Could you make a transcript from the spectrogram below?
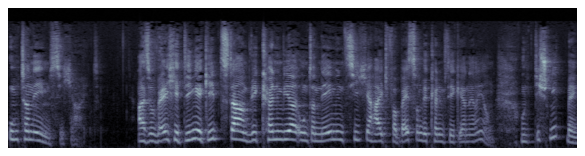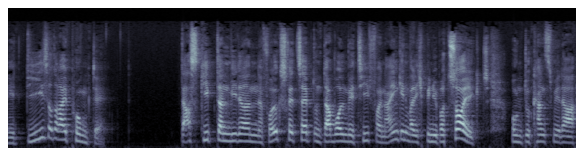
Unternehmenssicherheit. Also welche Dinge gibt es da und wie können wir Unternehmenssicherheit verbessern, wie können wir sie generieren. Und die Schnittmenge dieser drei Punkte das gibt dann wieder ein Erfolgsrezept und da wollen wir tiefer hineingehen, weil ich bin überzeugt und du kannst mir da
